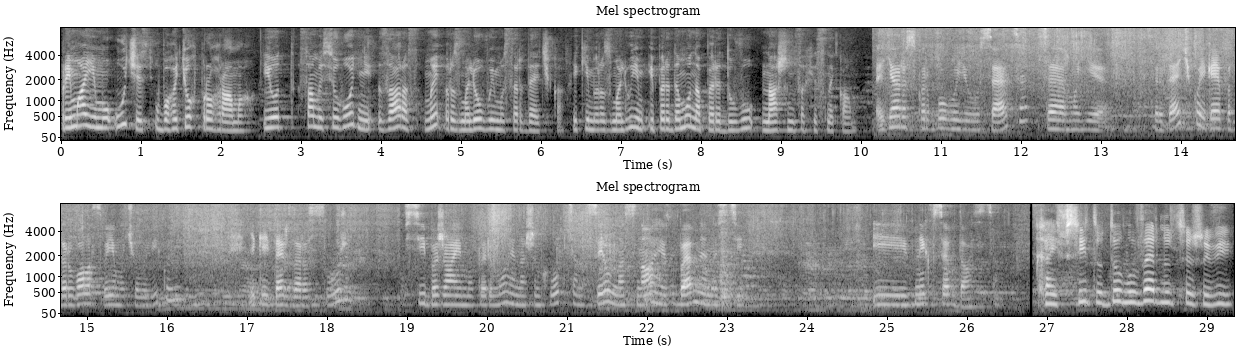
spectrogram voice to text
приймаємо участь у багатьох програмах. І от саме сьогодні, зараз ми розмальовуємо сердечка, які ми розмалюємо і передамо на передову нашим захисникам. Я розфарбовую серце, це моє сердечко, яке я подарувала своєму чоловікові, який теж зараз служить. Всі бажаємо перемоги нашим хлопцям, сил, наснаги, впевненості, і в них все вдасться. Хай всі додому вернуться живі.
